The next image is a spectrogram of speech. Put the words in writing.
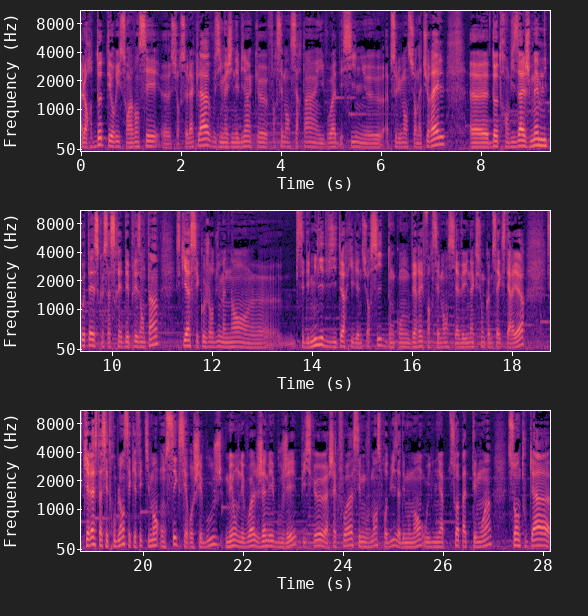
Alors d'autres théories sont avancées euh, sur ce lac-là. Vous imaginez bien que forcément certains y voient des signes euh, absolument surnaturels. Euh, d'autres envisagent même l'hypothèse que ça serait des plaisantins. Ce qu'il y a, c'est qu'aujourd'hui maintenant, c'est des milliers de visiteurs qui viennent sur site, donc on verrait forcément s'il y avait une action comme ça extérieure. Ce qui reste assez troublant, c'est qu'effectivement, on sait que ces rochers bougent, mais on ne les voit jamais bouger, puisque à chaque fois, ces mouvements se produisent à des moments où il n'y a soit pas de témoins, soit en tout cas,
